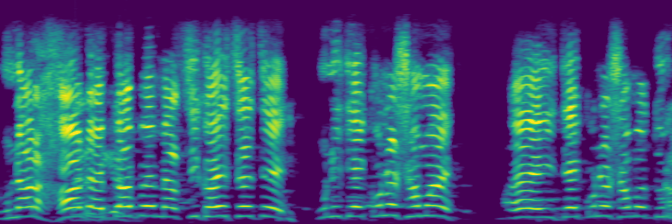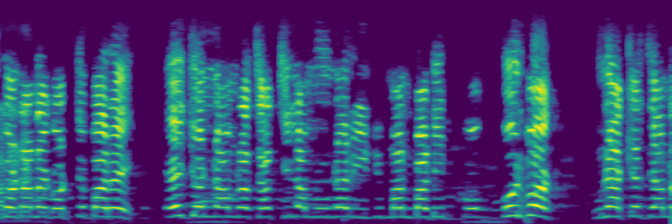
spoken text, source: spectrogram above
উনার হার্ট এভাবে ম্যাসিক হয়েছে যে উনি যে কোনো সময় এই যে কোনো সময় দুর্ঘটনা ঘটতে পারে এই জন্য আমরা চাচ্ছিলাম উনার রিমান্ড বাড়ির পূর্বক উনাকে যেন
